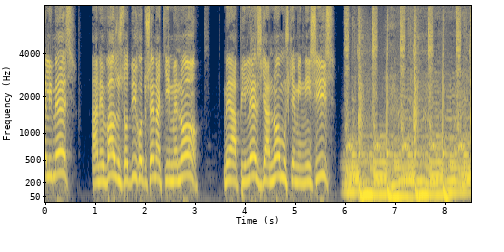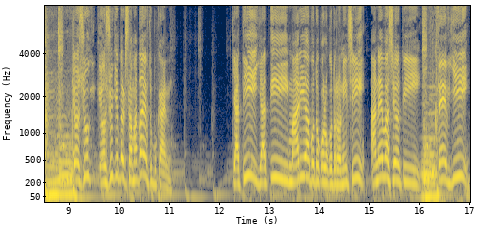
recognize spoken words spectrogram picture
Έλληνες ανεβάζουν στον τοίχο τους ένα κείμενο με απειλές για νόμους και μηνύσεις και ο, Ζου, και ο Ζούκερμπεργκ σταματάει αυτό που κάνει. Γιατί, γιατί η Μαρία από το Κολοκοτρονίτσι ανέβασε ότι φεύγει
